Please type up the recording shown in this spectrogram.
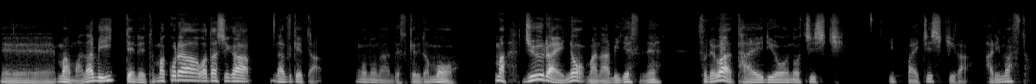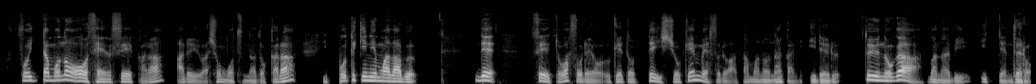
えー、まあ、学び1.0と、まあ、これは私が名付けたものなんですけれども、まあ、従来の学びですね。それは大量の知識、いっぱい知識がありますと。そういったものを先生から、あるいは書物などから一方的に学ぶ。で、生徒はそれを受け取って一生懸命それを頭の中に入れるというのが学び1.0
